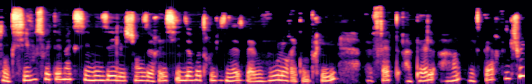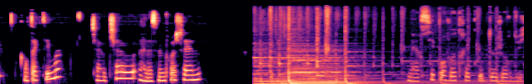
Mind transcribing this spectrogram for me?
Donc si vous souhaitez maximiser les chances de réussite de votre business, ben, vous l'aurez compris, euh, faites appel à un expert feng shui. Contactez-moi. Ciao ciao, à la semaine prochaine. Merci pour votre écoute d'aujourd'hui.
